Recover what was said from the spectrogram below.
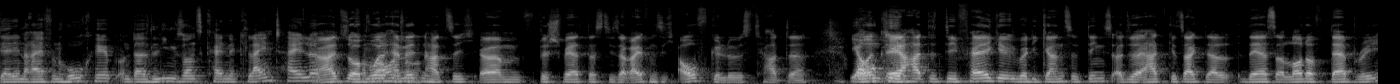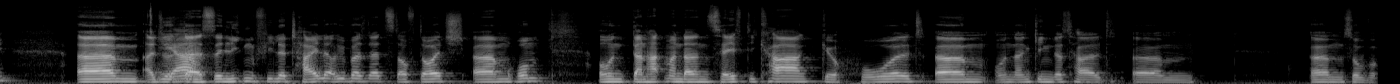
der den Reifen hochhebt und da liegen sonst keine Kleinteile. Ja, also obwohl Hamilton hat sich ähm, beschwert, dass dieser Reifen sich aufgelöst hatte. Ja, und okay. er hatte die Felge über die ganze Dings, also er hat gesagt, there's a lot of debris. Ähm, also ja. da liegen viele Teile übersetzt auf Deutsch ähm, rum. Und dann hat man dann Safety Car geholt ähm, und dann ging das halt ähm, so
